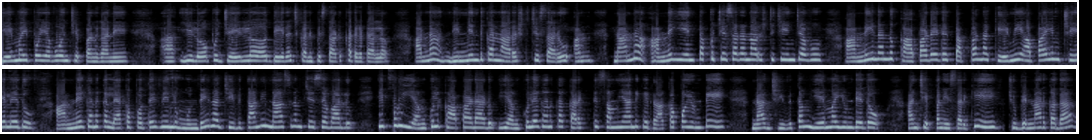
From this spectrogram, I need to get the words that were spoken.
ఏమైపోయావు అని చెప్పాను కానీ ఈలోపు ఈ లోపు జైల్లో ధీరజ్ కనిపిస్తాడు కటకటాల్లో. అన్న నిన్నెందుకన్నా అరెస్ట్ చేశారు? అన్ నాన్న అన్నయ్య ఏం తప్పు చేశాడని అరెస్ట్ చేయించావు? అన్నయ్య నన్ను కాపాడేటే తప్ప నాకేమీ అపాయం చేయలేదు. అన్నయ్య గనక లేకపోతే వీళ్ళు ముందే నా జీవితాన్ని నాశనం చేసేవాళ్ళు. ఇప్పుడు ఈ అంకుల్ కాపాడాడు. ఈ అంకులే గనక కరెక్ట్ సమయానికి రాకపోయి ఉంటే నా జీవితం ఏమై ఉండేదో అని చెప్పనేసరికి చూ విన్నారు కదా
